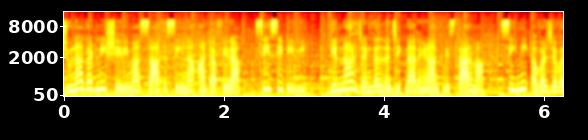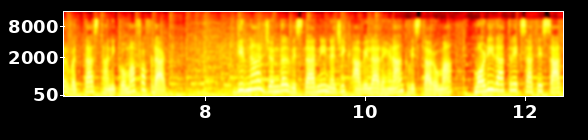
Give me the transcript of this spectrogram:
જૂનાગઢની શેરીમાં સાત સિંહના આંટાફેરા સીસીટીવી ગિરનાર જંગલ નજીકના રહેણાંક વિસ્તારમાં સિંહની અવરજવર વધતા સ્થાનિકોમાં ફફડાટ. ગિરનાર જંગલ વિસ્તારની નજીક આવેલા રહેણાંક વિસ્તારોમાં મોડી રાત્રે એક સાથે સાત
